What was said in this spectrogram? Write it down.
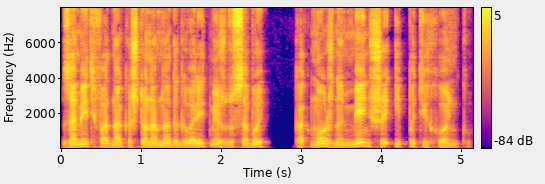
заметив, однако, что нам надо говорить между собой как можно меньше и потихоньку.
